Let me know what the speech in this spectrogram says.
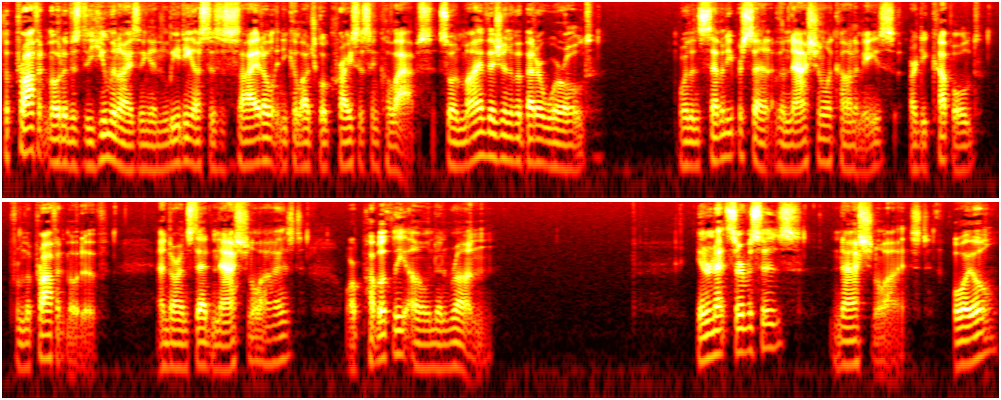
The profit motive is dehumanizing and leading us to societal and ecological crisis and collapse. So, in my vision of a better world, more than 70% of the national economies are decoupled from the profit motive and are instead nationalized or publicly owned and run. Internet services, nationalized. Oil,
